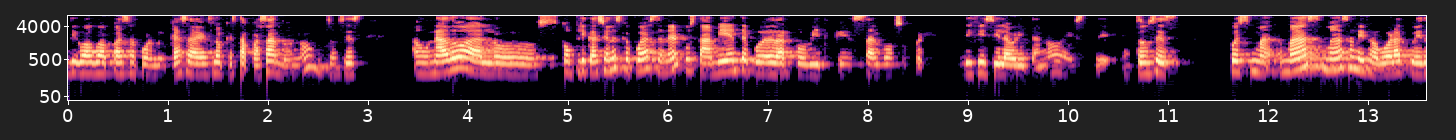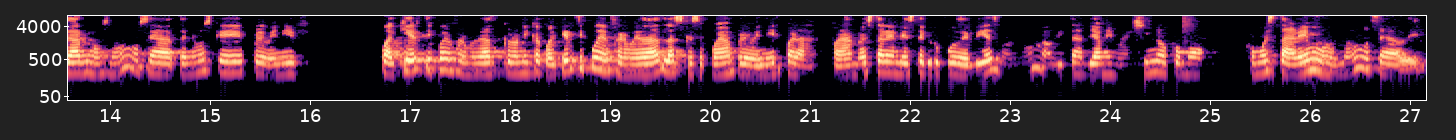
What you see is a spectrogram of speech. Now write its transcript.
digo, agua pasa por mi casa, es lo que está pasando, ¿no? Entonces, aunado a las complicaciones que puedas tener, pues también te puede dar COVID, que es algo súper difícil ahorita, ¿no? Este, entonces, pues más, más a mi favor a cuidarnos, ¿no? O sea, tenemos que prevenir cualquier tipo de enfermedad crónica, cualquier tipo de enfermedad, las que se puedan prevenir para, para no estar en este grupo de riesgo, ¿no? Ahorita ya me imagino cómo, cómo estaremos, ¿no? O sea, de,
